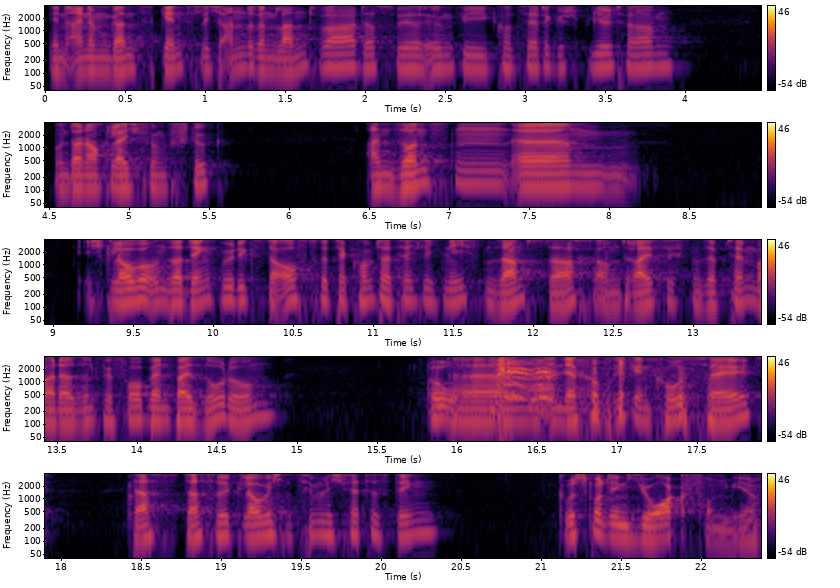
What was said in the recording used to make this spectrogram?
in einem ganz gänzlich anderen Land war, dass wir irgendwie Konzerte gespielt haben und dann auch gleich fünf Stück. ansonsten, ähm, ich glaube, unser denkwürdigster Auftritt, der kommt tatsächlich nächsten Samstag, am 30. September. Da sind wir Vorband bei Sodom Oh, äh, an der Fabrik in Coesfeld. Das, das wird, glaube ich, ein ziemlich fettes Ding. Grüß mal den York von mir.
